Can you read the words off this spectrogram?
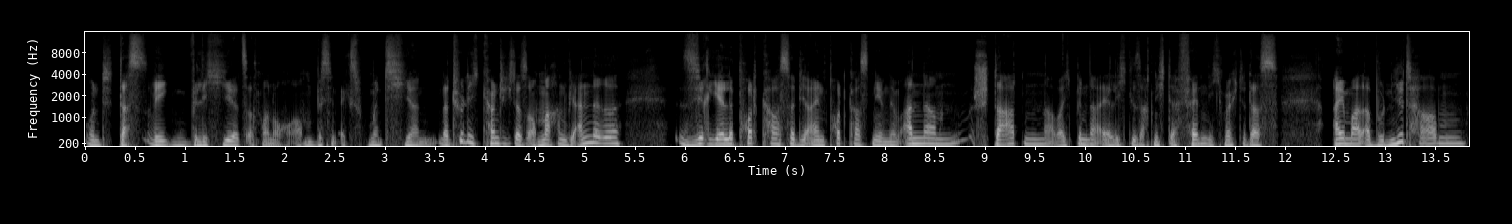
Und deswegen will ich hier jetzt erstmal noch auch ein bisschen experimentieren. Natürlich könnte ich das auch machen wie andere serielle Podcaster, die einen Podcast neben dem anderen starten, aber ich bin da ehrlich gesagt nicht der Fan. Ich möchte das einmal abonniert haben,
